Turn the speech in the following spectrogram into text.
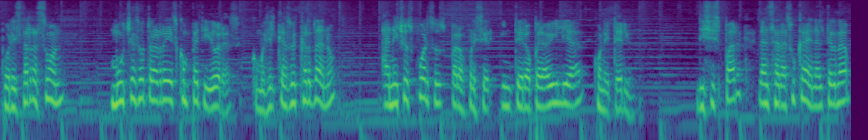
Por esta razón, muchas otras redes competidoras, como es el caso de Cardano, han hecho esfuerzos para ofrecer interoperabilidad con Ethereum. DC Spark lanzará su cadena alterna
